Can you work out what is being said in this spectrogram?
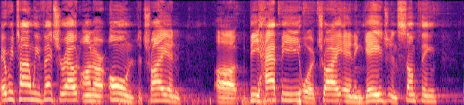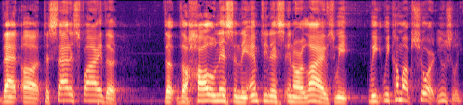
Every time we venture out on our own to try and uh, be happy or try and engage in something that uh, to satisfy the, the, the hollowness and the emptiness in our lives, we, we, we come up short usually.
